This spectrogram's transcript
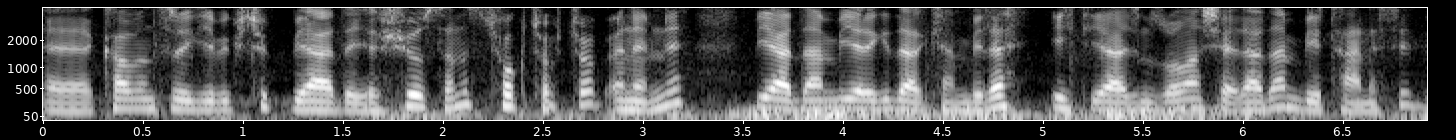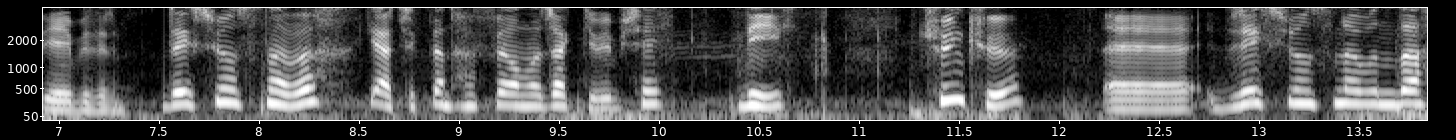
e, Coventry gibi küçük bir yerde yaşıyorsanız çok çok çok önemli. Bir yerden bir yere giderken bile ihtiyacınız olan şeylerden bir tanesi diyebilirim. Direksiyon sınavı gerçekten hafife alınacak gibi bir şey değil. Çünkü e, direksiyon sınavında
